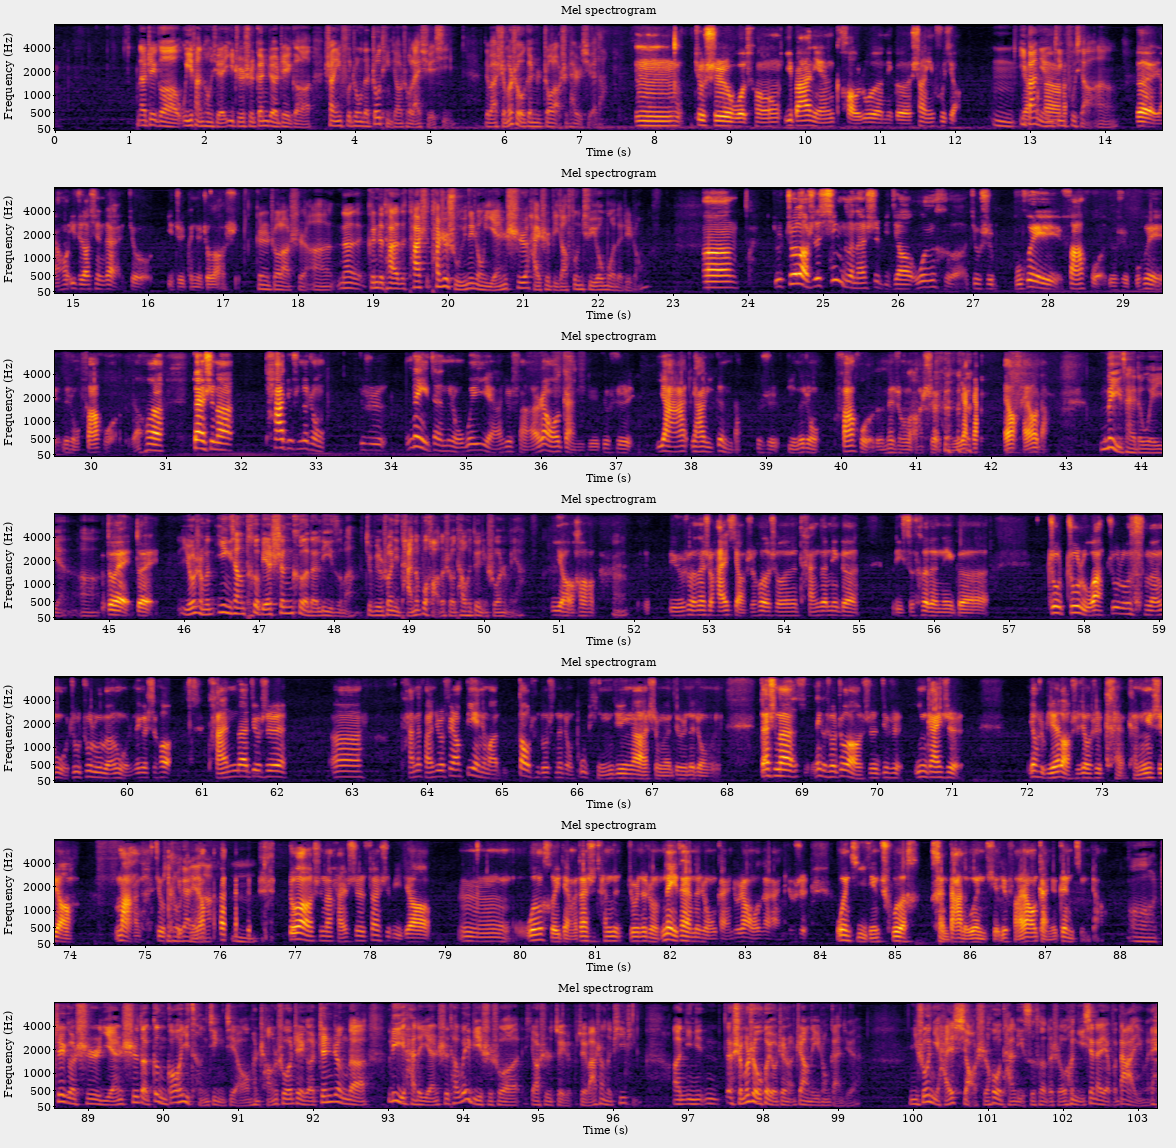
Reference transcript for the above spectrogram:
那这个吴亦凡同学一直是跟着这个上一附中的周挺教授来学习，对吧？什么时候跟着周老师开始学的？嗯，就是我从一八年考入了那个上音附小，嗯，一八年进附小啊，对，然后一直到现在就一直跟着周老师，跟着周老师啊，那跟着他，他是他是属于那种严师，还是比较风趣幽默的这种？嗯，就是周老师的性格呢是比较温和，就是不会发火，就是不会那种发火，然后呢，但是呢，他就是那种就是内在的那种威严啊，就反而让我感觉就是。压压力更大，就是比那种发火的那种老师压压还要还要大。内在的威严啊，对对。有什么印象特别深刻的例子吗？就比如说你弹的不好的时候，他会对你说什么呀？有，嗯，比如说那时候还小时候的时候，弹个那个李斯特的那个侏侏儒啊，侏儒轮舞，侏侏儒轮舞，那个时候弹的就是，嗯。弹的反正就是非常别扭嘛，到处都是那种不平均啊，什么就是那种，但是呢，那个时候周老师就是应该是，要是别的老师就是肯肯定是要骂的，就肯定要。周老师呢还是算是比较嗯温和一点吧，但是他那就是那种内在那种感觉，就让我感觉就是问题已经出了很很大的问题，就反而让我感觉更紧张。哦，这个是严师的更高一层境界。我们常说，这个真正的厉害的严师，他未必是说要是嘴嘴巴上的批评啊。你你什么时候会有这种这样的一种感觉？你说你还小时候弹李斯特的时候，你现在也不大，因为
